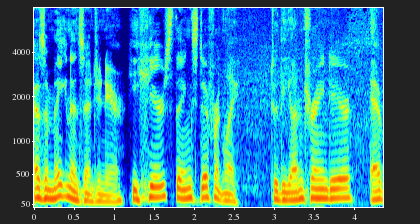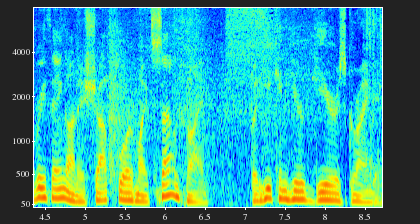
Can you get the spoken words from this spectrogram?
As a maintenance engineer, he hears things differently. To the untrained ear, everything on his shop floor might sound fine, but he can hear gears grinding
